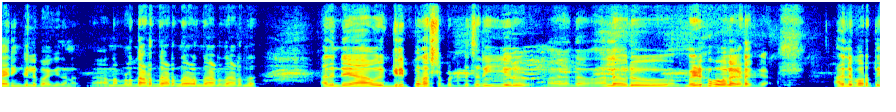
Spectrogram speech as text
കരിങ്കൽ പാകിയതാണ്. നമ്മൾ നടന്ന് നടന്ന് നടന്ന് നടന്ന് നടന്ന് അതിന്റെ ആ ഒരു ഗ്രിപ്പ് നഷ്ടപ്പെട്ടിട്ട് ചെറിയൊരു എന്താ നല്ല ഒരു മെഴുക്ക് പോലെ കിടക്കുക. അതിന്റെ പുറത്ത്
